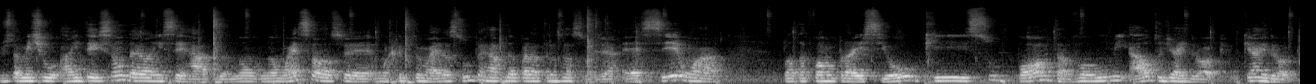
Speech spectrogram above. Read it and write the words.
Justamente o- a intenção dela em ser rápida não, não é só ser uma criptomoeda super rápida para transações, é, é ser uma plataforma para SEO que suporta volume alto de airdrop. O que é airdrop?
